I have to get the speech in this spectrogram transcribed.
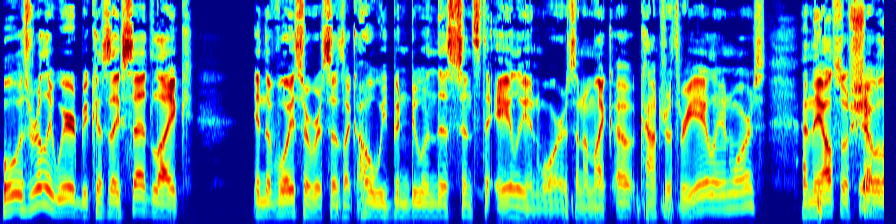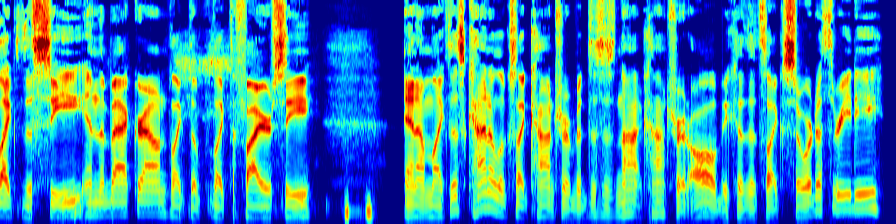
well, it was really weird because they said like in the voiceover it says like, "Oh, we've been doing this since the Alien Wars," and I'm like, "Oh, Contra Three Alien Wars," and they also show like the sea in the background, like the like the fire sea. And I'm like, this kind of looks like Contra, but this is not Contra at all because it's like sort of 3D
